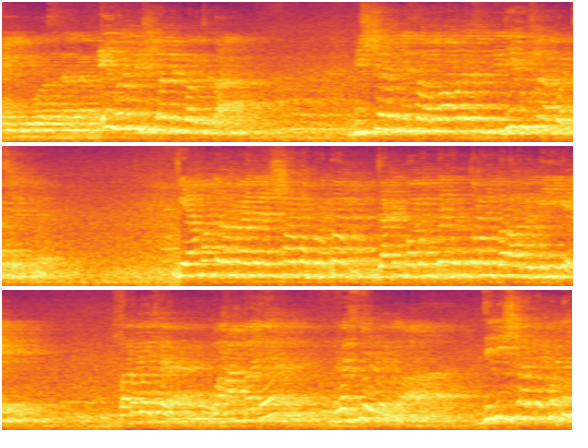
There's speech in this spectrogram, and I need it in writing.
আলাইহি ওয়াসাল্লাম। এই হলো বিশ্বনবীর মর্যাদা বিশ্বনবী সাল্লাল্লাহু আলাইহি ওয়াসাল্লাম নিজে ঘোষণা করছেন। ময়দানে সর্বপ্রথম যাকে কবর থেকে উত্তোলন করা হবে তিনি কে? কথা বলছেন মুহাম্মদ রাসূলুল্লাহ। যিনি সর্বপ্রথম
